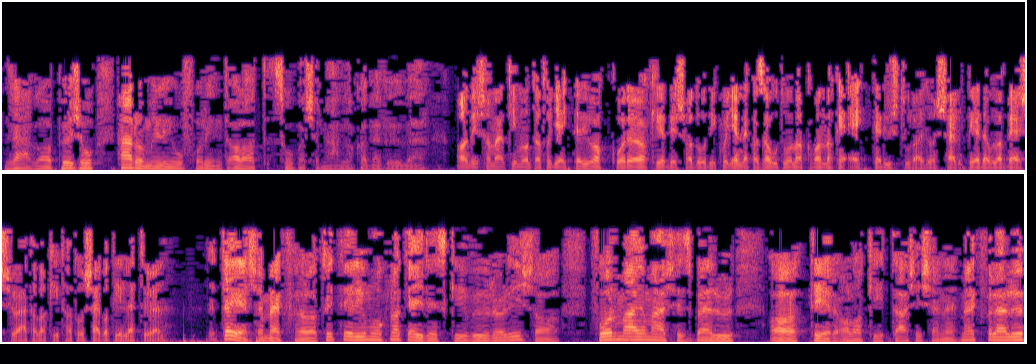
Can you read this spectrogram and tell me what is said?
drága a Peugeot, 3 millió forint alatt szóba sem állnak a vevővel. És ha már kimondtad, hogy egyterű, akkor a kérdés adódik, hogy ennek az autónak vannak-e egyterűs tulajdonság, például a belső átalakíthatóságot illetően? Teljesen megfelel a kritériumoknak, egyrészt kívülről is, a formája, másrészt belül a tér alakítás is ennek megfelelő.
